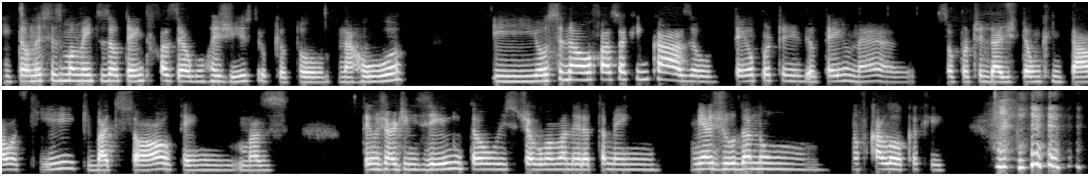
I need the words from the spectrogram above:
Então, nesses momentos eu tento fazer algum registro que eu tô na rua, e ou senão eu faço aqui em casa. Eu tenho oportunidade, eu tenho, né, essa oportunidade de ter um quintal aqui que bate sol, tem umas tem um jardinzinho, então isso de alguma maneira também me ajuda a não, não ficar louca aqui.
